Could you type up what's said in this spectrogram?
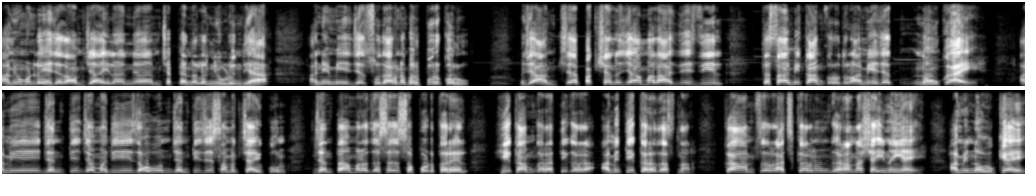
आम्ही म्हटलं ह्याच्यात आमच्या आईला आमच्या पॅनलला निवडून द्या आणि मी ह्याच्यात सुधारणा भरपूर करू. म्हणजे आमच्या पक्षानं जे आम्हाला आदेश देईल तसं आम्ही काम करत आम्ही ह्याच्यात नौका आहे. आम्ही जनतेच्या मध्ये जाऊन जनतेचे समक्ष ऐकून जनता आम्हाला जसं सपोर्ट करेल हे काम करा ते करा आम्ही ते करत असणार. का आमचं राजकारण घराणाशाही नाही आहे. आम्ही नौके आहे.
